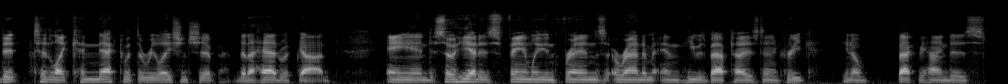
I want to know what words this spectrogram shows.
that to like connect with the relationship that I had with God. And so he had his family and friends around him, and he was baptized in a creek, you know, back behind his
